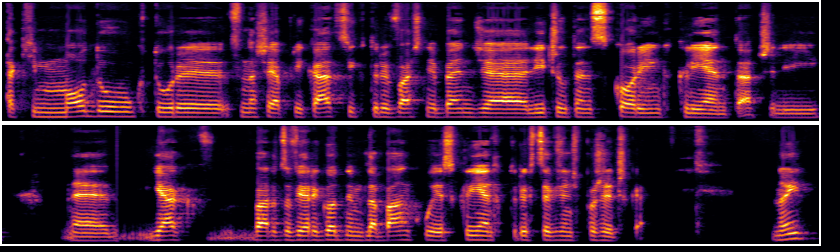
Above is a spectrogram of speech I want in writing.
taki moduł, który w naszej aplikacji, który właśnie będzie liczył ten scoring klienta, czyli e, jak bardzo wiarygodnym dla banku jest klient, który chce wziąć pożyczkę. No i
